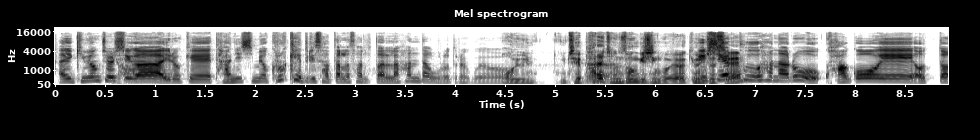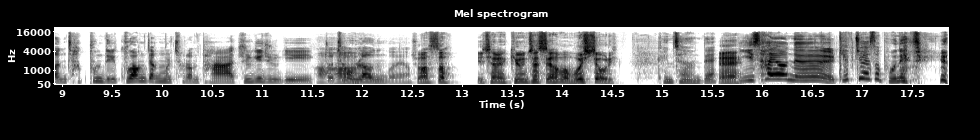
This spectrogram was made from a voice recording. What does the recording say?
아니 김영철 씨가 이렇게 다니시면 그렇게 애들이 4달러 4달러 한다고 그러더라고요. 어, 요즘 제8의 네. 전성기신 거예요, 근데 김현철 쌤? CF 하나로 과거의 어떤 작품들이 구황작물처럼 다 줄기줄기 쫓아 아. 올라오는 거예요. 좋았어. 이참에 김현철 쌤 한번 모시죠, 우리. 괜찮은데? 네. 이 사연을 캡처해서 보내드리면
